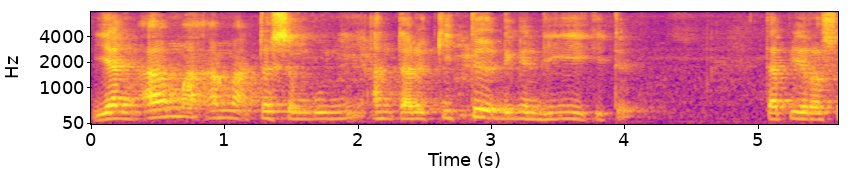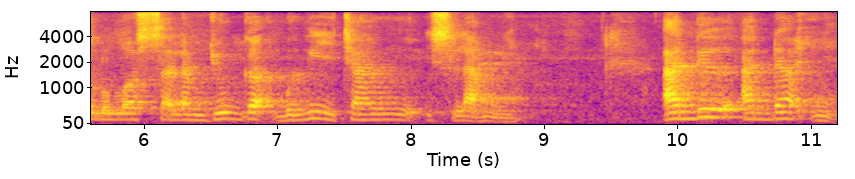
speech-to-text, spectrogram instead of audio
yang amat-amat tersembunyi antara kita dengan diri kita. Tapi Rasulullah SAW juga beri cara Islamnya. Ada adabnya.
